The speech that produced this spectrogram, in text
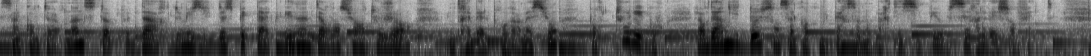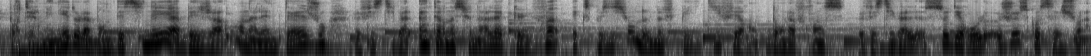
50 heures non-stop d'art, de musique, de spectacle et d'interventions en tout genre. Une très belle programmation pour tous les goûts. L'an dernier, 250 000 personnes ont participé au Serralves en fête. Pour terminer, de la bande dessinée à Béja, en Alentejo, le festival international accueille 20 expositions de 9 pays différents, dont la France. Le festival se déroule jusqu'au 16 juin.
